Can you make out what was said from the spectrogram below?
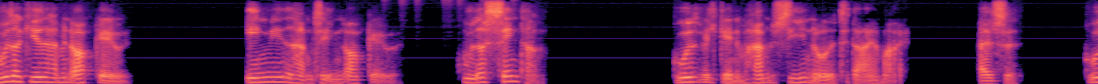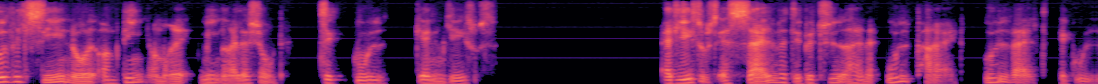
Gud har givet ham en opgave, indvidet ham til en opgave. Gud har sendt ham. Gud vil gennem ham sige noget til dig og mig. Altså, Gud vil sige noget om din og min relation til Gud gennem Jesus. At Jesus er salvet, det betyder, at han er udpeget, udvalgt af Gud.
